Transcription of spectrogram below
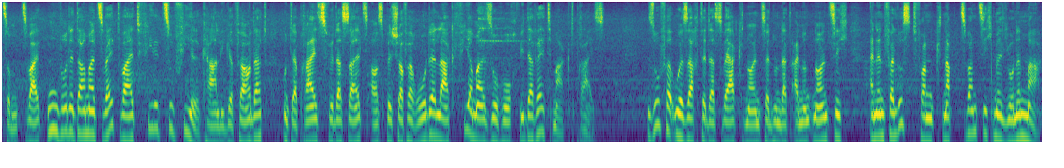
Zum Zweiten wurde damals weltweit viel zu viel Kali gefördert und der Preis für das Salz aus Bischofferode lag viermal so hoch wie der Weltmarktpreis. So verursachte das Werk 1991 einen Verlust von knapp 20 Millionen Mark.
